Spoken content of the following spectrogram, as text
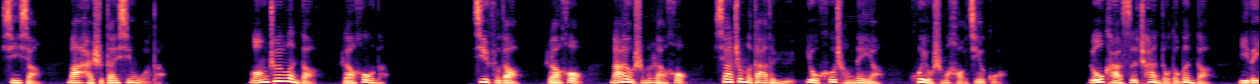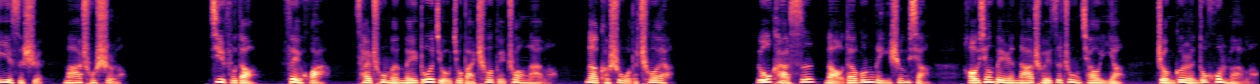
心想：妈还是担心我的。忙追问道：“然后呢？”继父道：“然后哪有什么然后？下这么大的雨，又喝成那样，会有什么好结果？”卢卡斯颤抖地问道：“你的意思是妈出事了？”继父道：“废话，才出门没多久就把车给撞烂了，那可是我的车呀！”卢卡斯脑袋嗡的一声响。好像被人拿锤子重敲一样，整个人都混乱了，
